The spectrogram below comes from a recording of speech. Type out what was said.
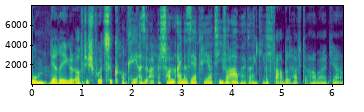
um mhm. der Regel auf die Spur zu kommen. Okay, also äh, schon eine sehr kreative Arbeit eigentlich. Eine fabelhafte Arbeit, ja.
